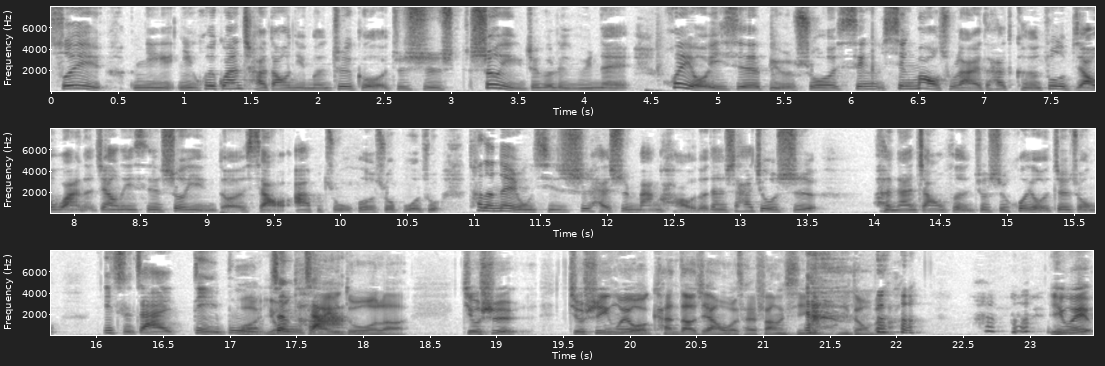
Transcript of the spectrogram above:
所以你你会观察到你们这个就是摄影这个领域内会有一些，比如说新新冒出来的，他可能做的比较晚的这样的一些摄影的小 UP 主或者说博主，他的内容其实是还是蛮好的，但是他就是很难涨粉，就是会有这种一直在底部挣扎。太多了，就是就是因为我看到这样我才放心，你懂吧？因为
